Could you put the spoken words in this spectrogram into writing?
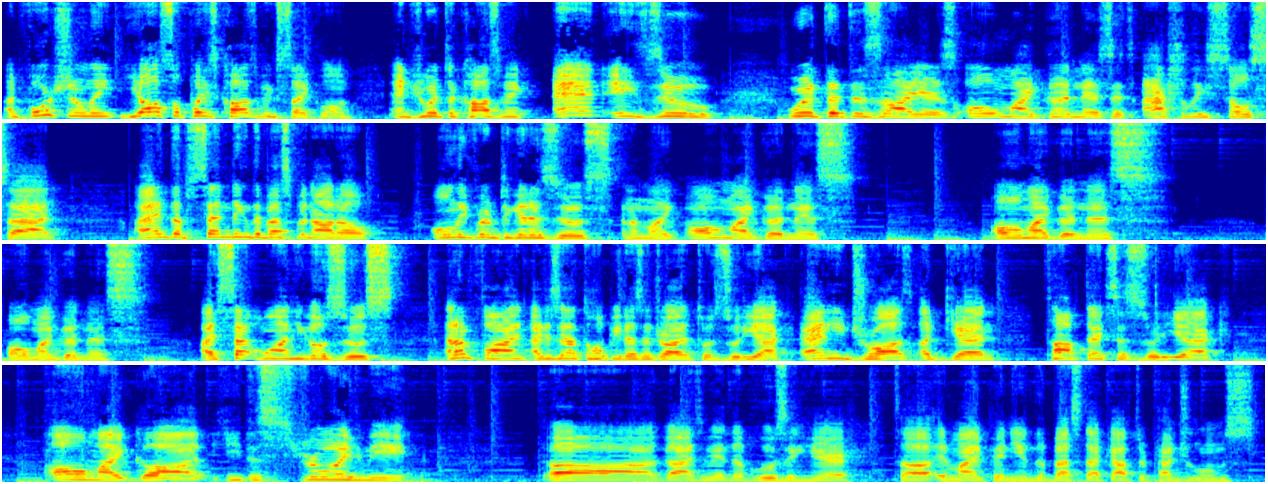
Unfortunately, he also plays Cosmic Cyclone, and drew into Cosmic and a Zoo with the Desires. Oh my goodness, it's actually so sad. I end up sending the Vespinato only for him to get a Zeus, and I'm like, oh my goodness. Oh my goodness. Oh my goodness. I set one, he goes Zeus, and I'm fine. I just have to hope he doesn't draw into a Zodiac. and he draws again. Top decks a Zoodiac. Oh my god, he destroyed me. Uh, guys, we end up losing here uh, in my opinion, the best deck after Pendulums.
